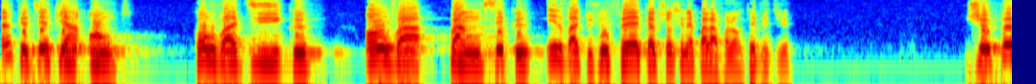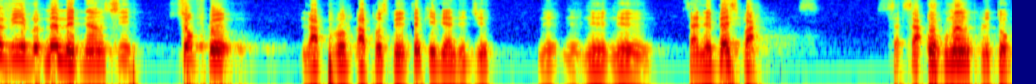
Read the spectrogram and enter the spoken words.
Un chrétien qui a honte, qu'on va dire que, on va penser qu'il va toujours faire quelque chose qui n'est pas la volonté de Dieu. Je peux vivre, même maintenant, si, sauf que la, la prospérité qui vient de Dieu, ne, ne, ne, ça ne baisse pas. Ça, augmente plutôt.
